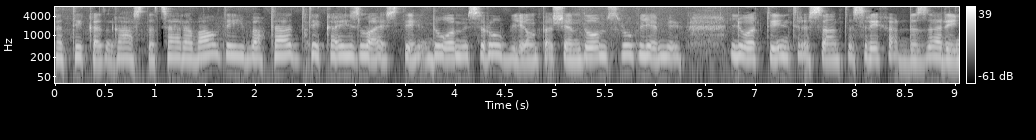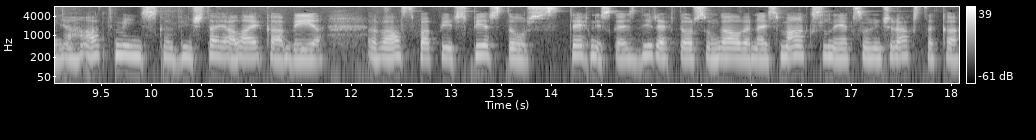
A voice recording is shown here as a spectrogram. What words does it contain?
kad tika gāsta cara valdība, tad tika izlaisti domas rubļi, un par šiem domas rubļiem ir ļoti interesantas Riharda Zariņa atmiņas, kad viņš tajā laikā bija valsts papīra spiestūrs, tehniskais direktors un galvenais mākslinieks, un viņš raksta, ka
